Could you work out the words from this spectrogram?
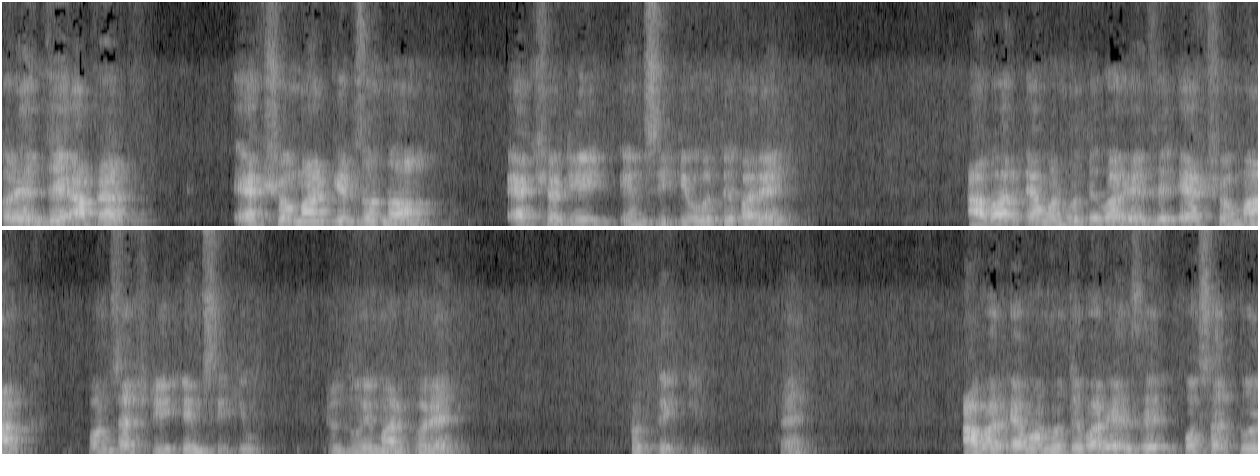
ধরেন যে আপনার একশো মার্কের জন্য একশোটি এমসিকিউ হতে পারে, আবার এমন হতে পারে যে একশো মার্ক পঞ্চাশটি এমসিকিউ দুই মার্ক করে প্রত্যেকটি। হ্যাঁ। আবার এমন হতে পারে যে পঁচাত্তর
